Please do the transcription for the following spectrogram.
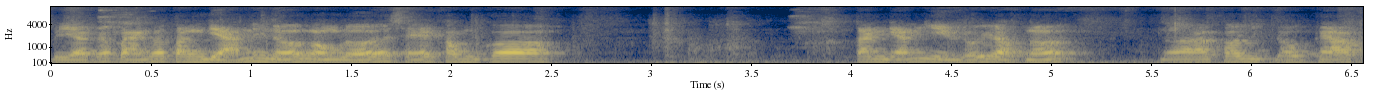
Bây giờ các bạn có tăng giảm đi nữa, ngọn lửa sẽ không có tăng giảm nhiều rủi dọc nữa. Nó có nhiệt độ cao.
